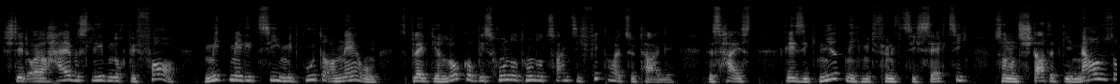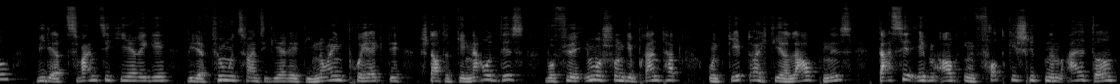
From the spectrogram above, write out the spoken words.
steht euer halbes Leben noch bevor. Mit Medizin, mit guter Ernährung. Es bleibt ihr locker bis 100, 120 fit heutzutage. Das heißt, resigniert nicht mit 50, 60, sondern startet genauso wie der 20-Jährige, wie der 25-Jährige die neuen Projekte, startet genau das, wofür ihr immer schon gebrannt habt und gebt euch die Erlaubnis, dass ihr eben auch in fortgeschrittenem Alter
